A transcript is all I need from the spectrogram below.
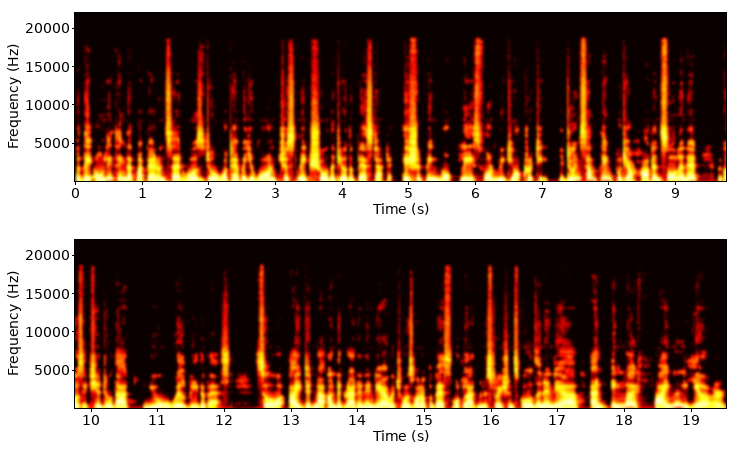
But the only thing that my parents said was do whatever you want, just make sure that you're the best at it. There should be no place for mediocrity. You're doing something, put your heart and soul in it, because if you do that, you will be the best. So I did my undergrad in India, which was one of the best hotel administration schools in India. And in my final year,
